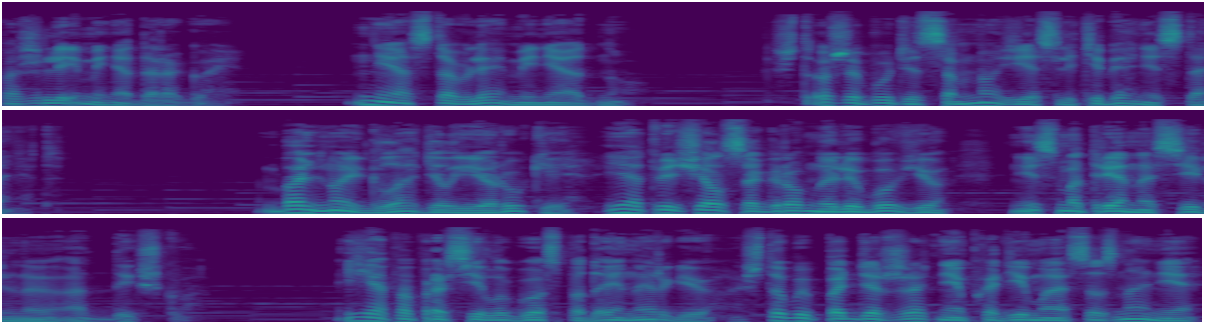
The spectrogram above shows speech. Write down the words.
пожалей меня, дорогой. Не оставляй меня одну. Что же будет со мной, если тебя не станет?» Больной гладил ее руки и отвечал с огромной любовью, несмотря на сильную отдышку. Я попросил у Господа энергию, чтобы поддержать необходимое осознание,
